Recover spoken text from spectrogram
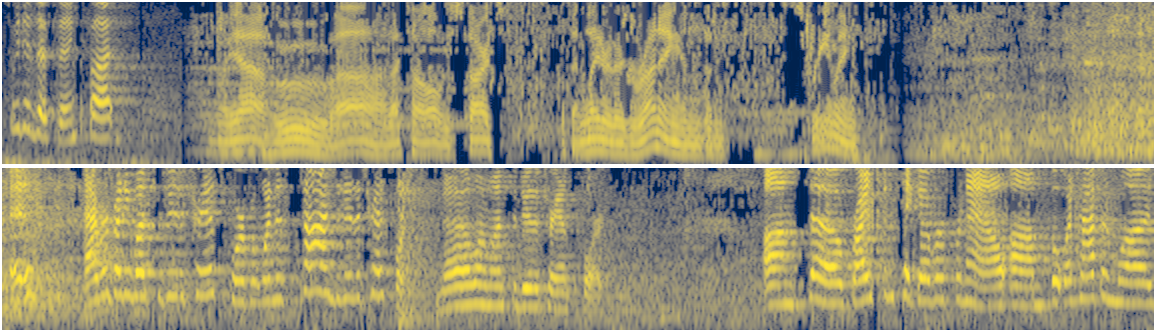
so we did those things, but. Oh, yeah, ooh, ah, that's how it always starts. But then later there's running and, and screaming. Everybody wants to do the transport, but when it's time to do the transport, no one wants to do the transport. Um, so Brian's going to take over for now. Um, but what happened was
